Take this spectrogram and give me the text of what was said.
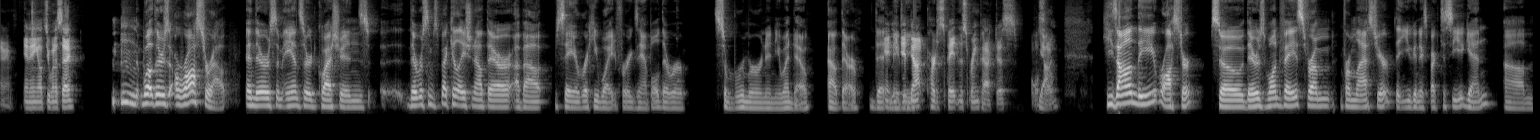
Anyway, anything else you want to say well, there's a roster out, and there are some answered questions. Uh, There was some speculation out there about, say, a Ricky White, for example. There were some rumor and innuendo out there that and maybe he did not participate in the spring practice also Yeah. He's on the roster. So there's one face from from last year that you can expect to see again, um,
